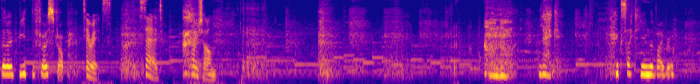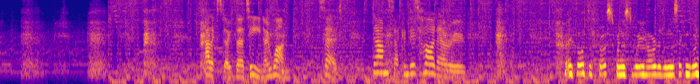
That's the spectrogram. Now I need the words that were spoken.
that I beat the first drop. Tirits. Said. Pochon. Oh no. Lag. Exactly in the vibro. AlexDo1301 said. Damn second is hard Eru. I thought the first one is way harder than the second one.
